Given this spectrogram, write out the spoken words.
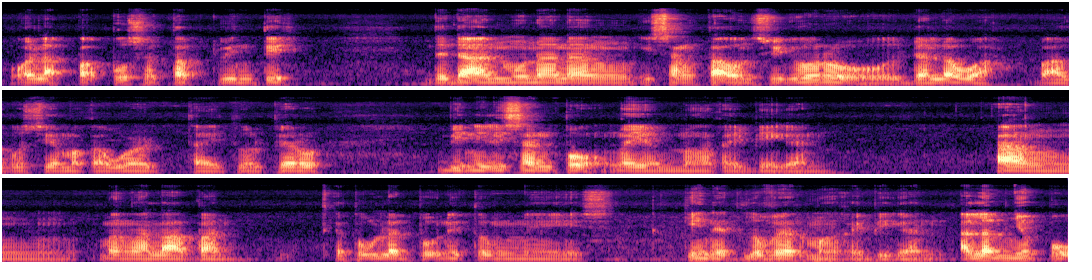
wala pa po sa top 20. Dadaan muna ng isang taon siguro o dalawa bago siya maka-world title. Pero binilisan po ngayon mga kaibigan ang mga laban. Katulad po nitong ni Kenneth Lover mga kaibigan. Alam nyo po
